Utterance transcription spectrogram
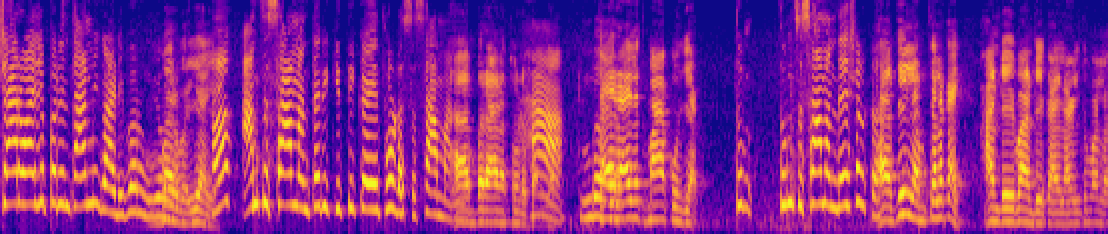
चार वाजेपर्यंत आम्ही गाडी भरून घेऊ. बरं, बरं, या, या. हा? आमचं सामान तरी किती काय थोडस सामान. हा आहे. बरं आणा थोडं हा, बरं. काय राहिलं मागून घ्या. तुम तुमचं सामान देशाल का? हा दिल त्याला काय? हांडे भांडे काय लागले तुम्हाला?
